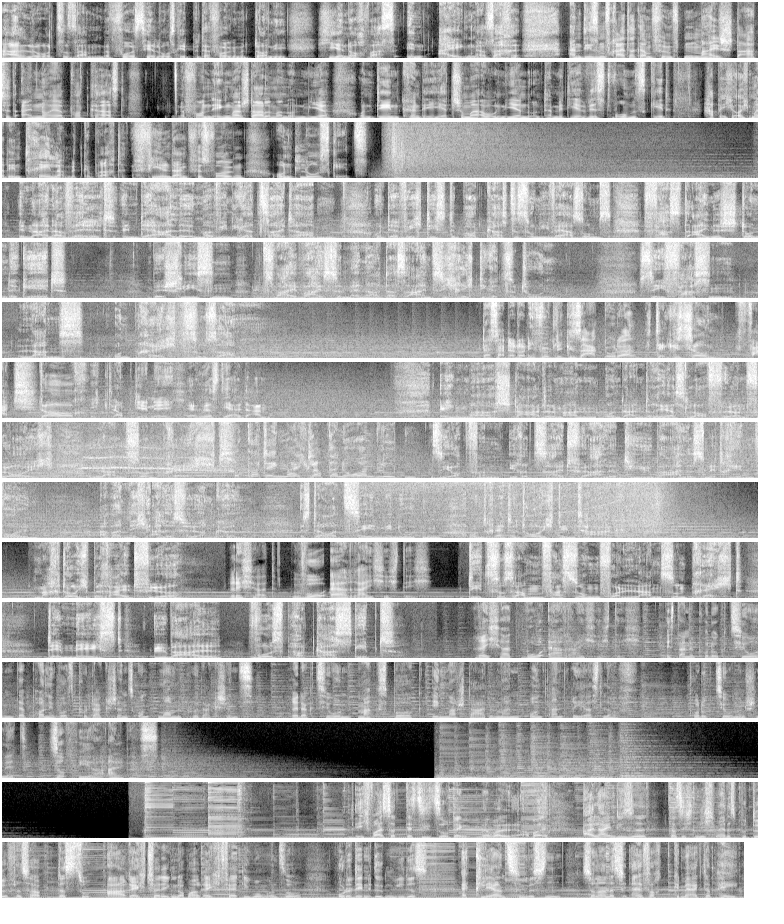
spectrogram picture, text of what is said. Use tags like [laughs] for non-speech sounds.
Hallo zusammen. Bevor es hier losgeht mit der Folge mit Donny, hier noch was in eigener Sache. An diesem Freitag am 5. Mai startet ein neuer Podcast von Ingmar Stadelmann und mir und den könnt ihr jetzt schon mal abonnieren und damit ihr wisst, worum es geht, habe ich euch mal den Trailer mitgebracht. Vielen Dank fürs Folgen und los geht's. In einer Welt, in der alle immer weniger Zeit haben und der wichtigste Podcast des Universums fast eine Stunde geht, beschließen zwei weiße Männer das einzig Richtige zu tun. Sie fassen Lanz und Brecht zusammen. Das hat er doch nicht wirklich gesagt, oder? Ich denke schon. Quatsch. Doch. Ich glaub dir nicht. Ja, hörst dir halt an. Ingmar Stadelmann und Andreas Loff hören für euch Lanz und Brecht. Oh Gott, Ingmar, ich glaube, deine Ohren bluten. Sie opfern ihre Zeit für alle, die über alles mitreden wollen, aber nicht alles hören können. Es dauert zehn Minuten und rettet euch den Tag. Macht euch bereit für Richard, wo erreiche ich dich? die Zusammenfassung von Lanz und Brecht. Demnächst überall, wo es Podcasts gibt. Richard, wo erreiche ich dich? Ist eine Produktion der Ponywurst Productions und Mommel Productions. Redaktion Max Burg, Ingmar Stadelmann und Andreas Loff. Produktion und Schnitt Sophia Albers. Ich weiß, dass sie so denken, ne? Weil, aber allein diese, dass ich nicht mehr das Bedürfnis habe, das zu A, rechtfertigen, nochmal Rechtfertigung und so, oder denen irgendwie das erklären zu müssen, sondern dass ich einfach gemerkt habe, hey,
